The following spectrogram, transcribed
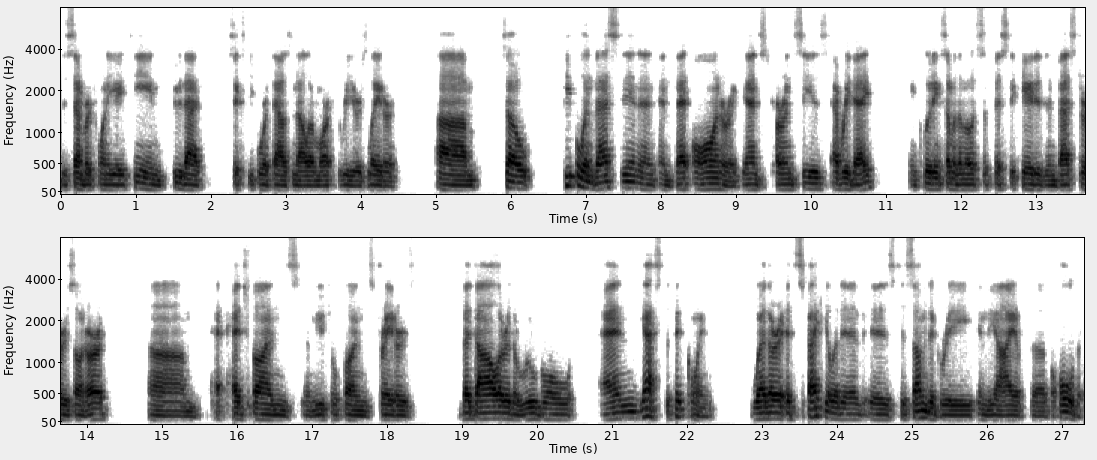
December 2018 to that $64,000 mark three years later. Um, so people invest in and, and bet on or against currencies every day, including some of the most sophisticated investors on earth, um, hedge funds, mutual funds, traders, the dollar, the ruble, and yes, the Bitcoin. Whether it's speculative is to some degree in the eye of the beholder.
